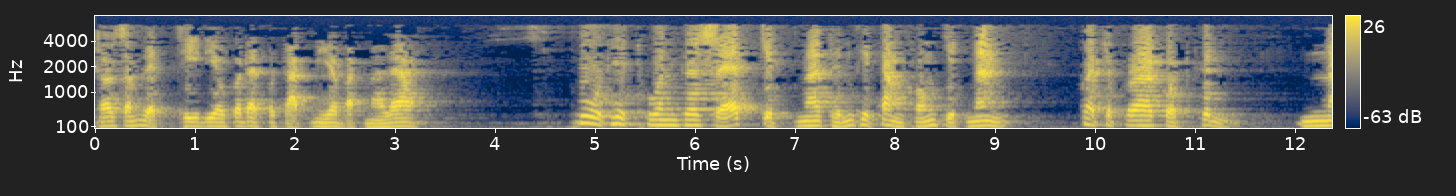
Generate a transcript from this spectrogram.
เขาสำเร็จทีเดียวก็ได้ประกาศเนียบัตรมาแล้ว ผู้ที่ทวนกระแสจิตมาถึงที่ตั้งของจิตนั้น ก็จะปรากฏขึ้น ใน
